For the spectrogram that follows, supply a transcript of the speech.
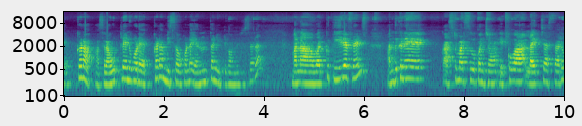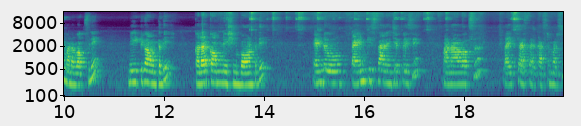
ఎక్కడ అసలు అవుట్లైన్ కూడా ఎక్కడ మిస్ అవ్వకుండా ఎంత నీట్గా ఉందో చూసారా? మన వర్క్ తీరే ఫ్రెండ్స్ అందుకనే కస్టమర్స్ కొంచెం ఎక్కువ లైక్ చేస్తారు మన వర్క్స్ని నీట్గా ఉంటుంది కలర్ కాంబినేషన్ బాగుంటుంది. అండ్ టైంకి ఇస్తానని చెప్పేసి మన వర్క్స్ లైక్ చేస్తారు కస్టమర్స్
